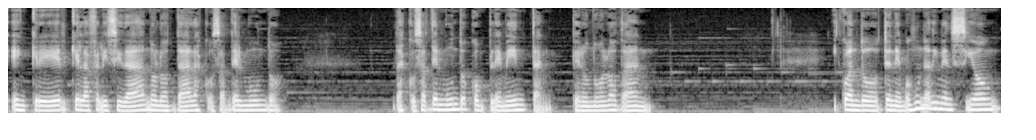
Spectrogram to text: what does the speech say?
en creer que la felicidad nos los da las cosas del mundo. Las cosas del mundo complementan, pero no los dan. Cuando tenemos una dimensión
